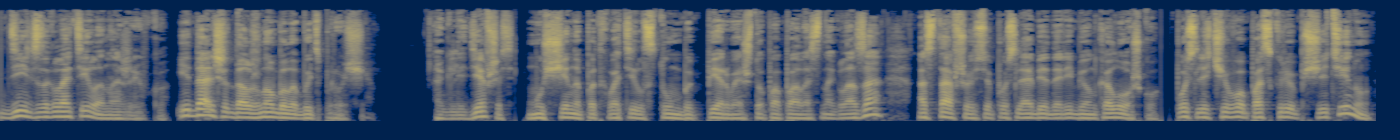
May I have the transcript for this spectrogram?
Дичь заглотила наживку, и дальше должно было быть проще. Оглядевшись, мужчина подхватил с тумбы первое, что попалось на глаза, оставшуюся после обеда ребенка ложку, после чего поскреб щетину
